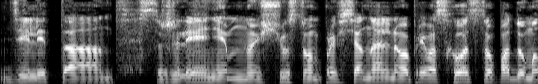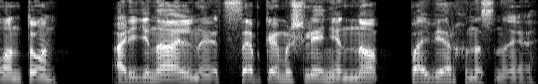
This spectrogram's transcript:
«Дилетант», с сожалением, но и с чувством профессионального превосходства подумал Антон. «Оригинальное, цепкое мышление, но поверхностное».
